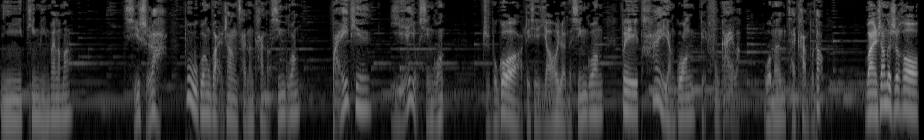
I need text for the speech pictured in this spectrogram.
你听明白了吗？其实啊，不光晚上才能看到星光，白天也有星光，只不过这些遥远的星光被太阳光给覆盖了，我们才看不到。晚上的时候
